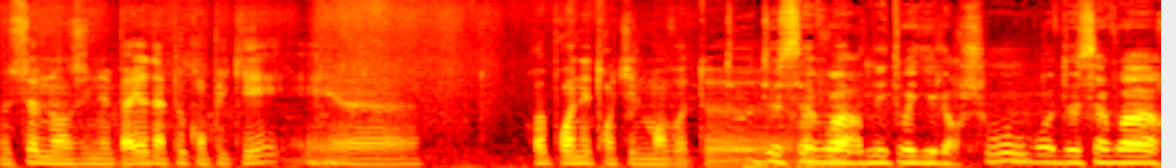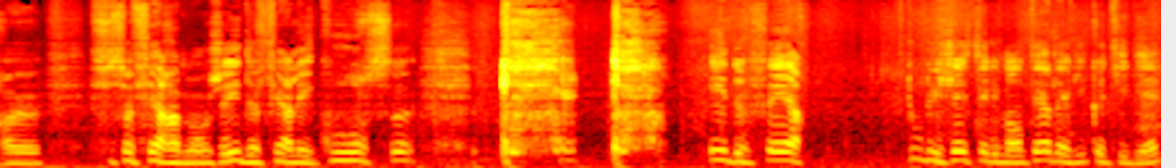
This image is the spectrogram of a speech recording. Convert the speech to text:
Nous sommes dans une période un peu compliquée et euh, reprenez tranquillement votre... euh, de savoir nettoyer leur chambre, de savoir euh, se faire à manger, de faire les courses et de faire tous les gestes élémentaires de la vie quotidienne.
